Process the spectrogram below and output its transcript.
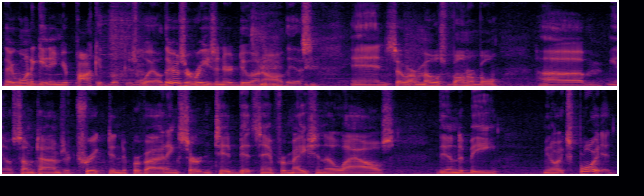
They want to get in your pocketbook as well. There's a reason they're doing all this. And so, our most vulnerable, um, you know, sometimes are tricked into providing certain tidbits of information that allows them to be, you know, exploited.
